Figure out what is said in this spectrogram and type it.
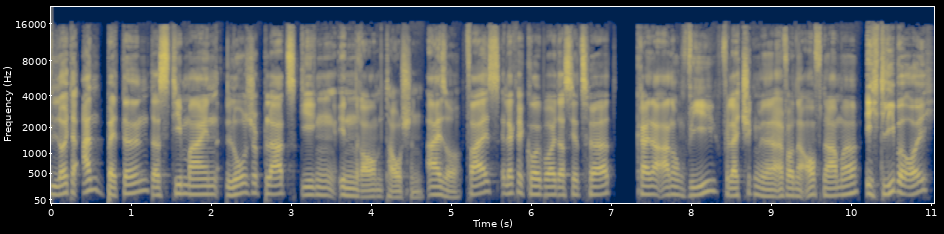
Leute anbetteln, dass die meinen Logeplatz gegen Innenraum tauschen. Also, falls Electric Callboy das jetzt hört, keine Ahnung wie, vielleicht schicken wir dann einfach eine Aufnahme. Ich liebe euch.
